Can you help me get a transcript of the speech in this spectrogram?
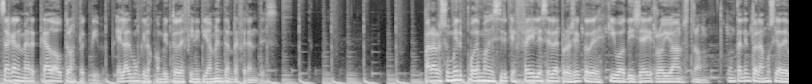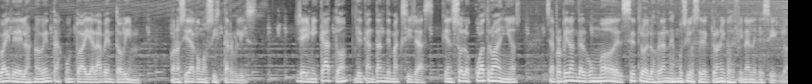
saca al mercado Outrospective, el álbum que los convirtió definitivamente en referentes. Para resumir, podemos decir que Failess era el proyecto del esquivo DJ Roy Armstrong, un talento de la música de baile de los 90 junto a Ayala Bentobin, conocida como Sister Bliss, Jamie Cato y el cantante Maxi Jazz, que en solo cuatro años se apropiaron de algún modo del cetro de los grandes músicos electrónicos de finales de siglo.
